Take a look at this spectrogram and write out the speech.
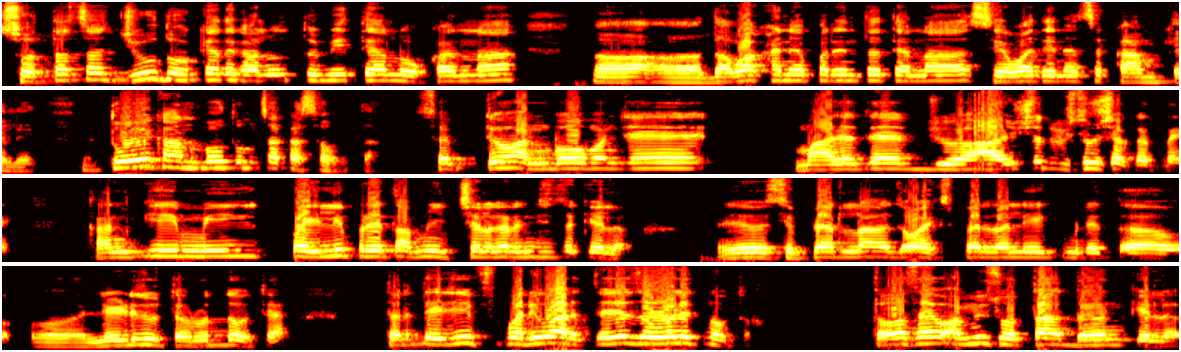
स्वतःचा जीव धोक्यात घालून तुम्ही त्या लोकांना दवाखान्यापर्यंत त्यांना सेवा देण्याचं काम केलंय. तो एक अनुभव तुमचा कसा होता? सर तो अनुभव म्हणजे माझ्या त्या आयुष्यात विसरू शकत नाही. कारण की मी पहिली प्रेत आम्ही इच्छलकरंजीचं केलं. सिप्यारला जेव्हा एक्सपायर झाली एक मिनिट लेडीज होत्या वृद्ध होत्या तर त्याचे परिवार त्याच्याजवळ येत नव्हतं. तेव्हा साहेब आम्ही स्वतः दहन केलं.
